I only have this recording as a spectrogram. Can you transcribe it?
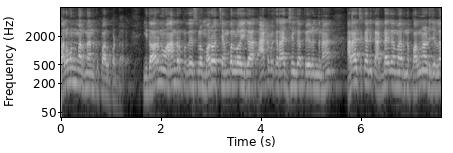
బలవన్మరణానికి పాల్పడ్డారు. ఈ దారుణం ఆంధ్రప్రదేశ్లో మరో చెంబల్లోయగా ఆటవిక రాజ్యంగా పేరొందిన అరాచకానికి అడ్డాగా మారిన పల్నాడు జిల్లా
